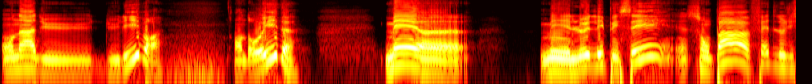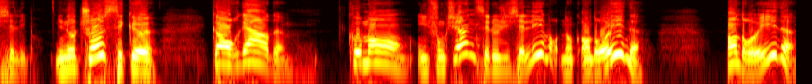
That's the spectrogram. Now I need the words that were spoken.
on a du libre, Android, mais, euh, mais les PC ne sont pas faits de logiciels libres. Une autre chose, c'est que quand on regarde comment ils fonctionnent, ces logiciels libres, donc Android, Android,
